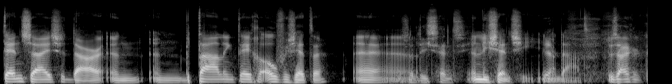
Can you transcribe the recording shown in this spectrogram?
Tenzij ze daar een, een betaling tegenover zetten. eh, een licentie. een licentie, Ja. inderdaad. Dus eigenlijk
